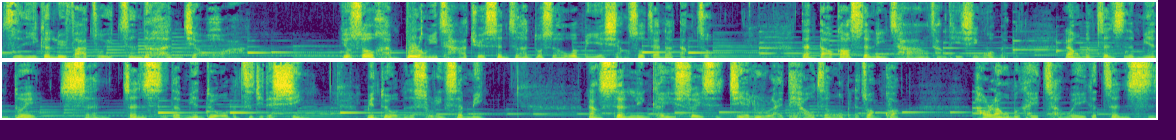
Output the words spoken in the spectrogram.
自义跟律法主义真的很狡猾，有时候很不容易察觉，甚至很多时候我们也享受在那当中。但祷告圣灵常常提醒我们，让我们真实的面对神，真实的面对我们自己的心，面对我们的属灵生命。让圣灵可以随时介入来调整我们的状况，好让我们可以成为一个真实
